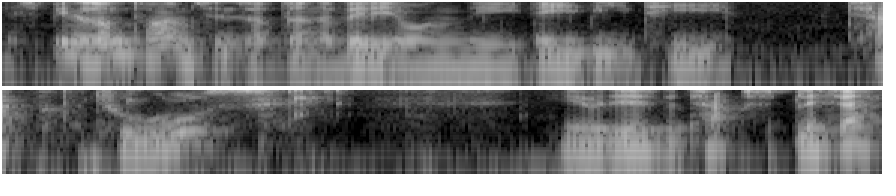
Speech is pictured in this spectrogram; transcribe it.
It's been a long time since I've done a video on the ABT tap tools. Here it is, the tap splitter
